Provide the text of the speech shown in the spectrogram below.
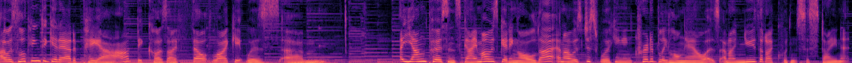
I was looking to get out of PR because I felt like it was um, a young person's game. I was getting older and I was just working incredibly long hours, and I knew that I couldn't sustain it.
